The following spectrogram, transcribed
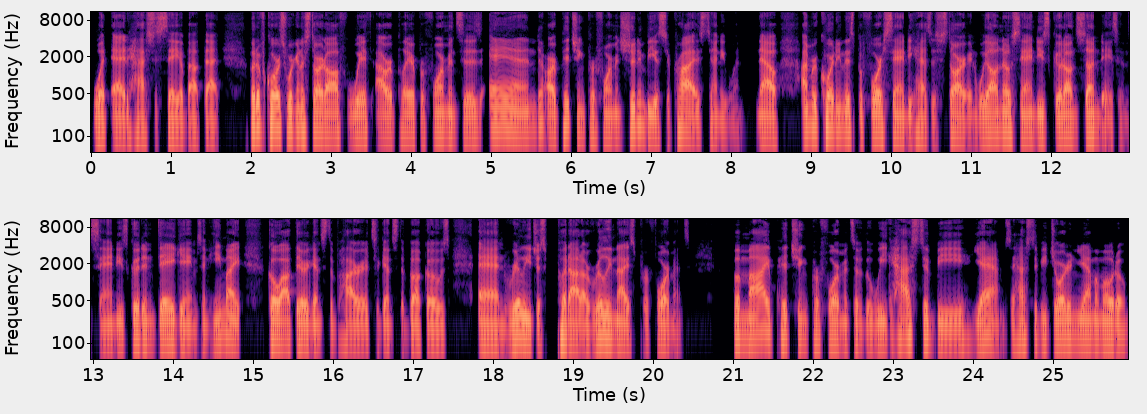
what Ed has to say about that. But of course, we're going to start off with our player performances, and our pitching performance shouldn't be a surprise to anyone. Now, I'm recording this before Sandy has a start, and we all know Sandy's good on Sundays, and Sandy's good in day games, and he might go out there against the Pirates, against the Buckos, and really just put out a really nice performance. But my pitching performance of the week has to be Yams. It has to be Jordan Yamamoto,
